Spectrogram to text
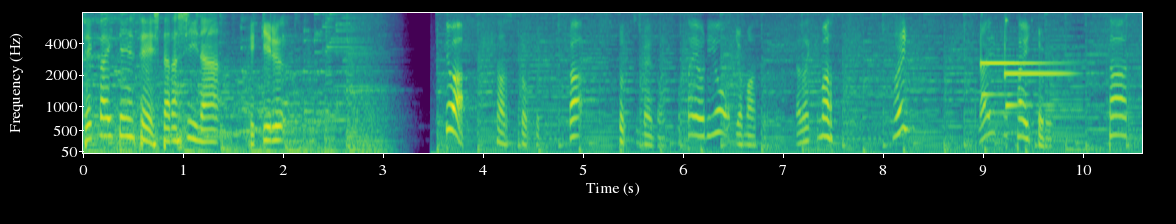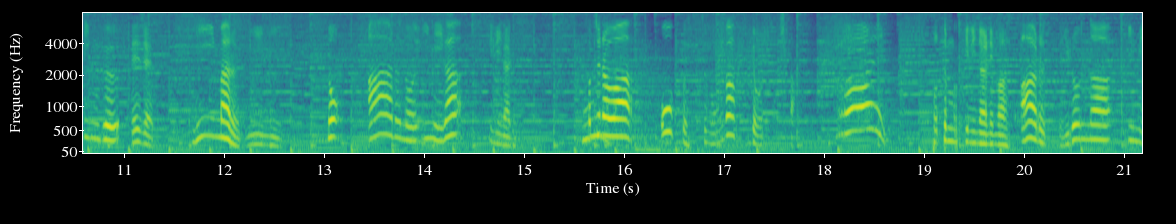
世界転生したらしいな。できる。では早速ですが1つ目のお便りを読ませていただきます。はい。ライブタイトル「スターティングレジェンド。2022」の R の意味が気になります。こちらは多く質問が来ておりました。はい。とても気になります。R っていろんな意味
